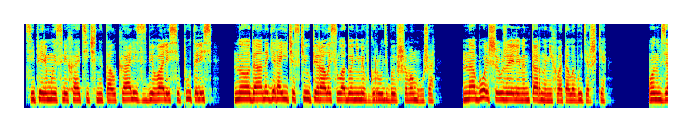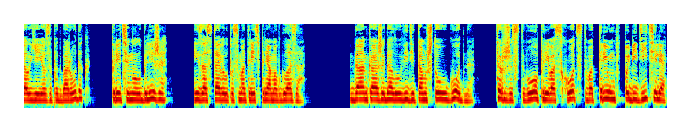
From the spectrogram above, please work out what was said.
Теперь мысли хаотично толкались, сбивались и путались, но Дана героически упиралась ладонями в грудь бывшего мужа. На больше уже элементарно не хватало выдержки. Он взял ее за подбородок, притянул ближе и заставил посмотреть прямо в глаза. Данка ожидала увидеть там что угодно. Торжество, превосходство, триумф победителя.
